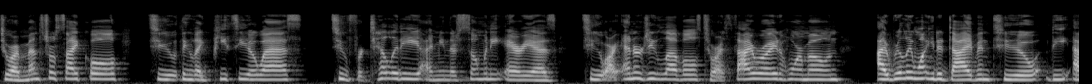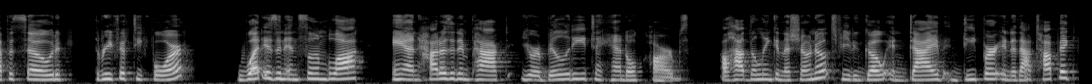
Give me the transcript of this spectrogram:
to our menstrual cycle, to things like PCOS, to fertility, I mean, there's so many areas, to our energy levels, to our thyroid hormone. I really want you to dive into the episode 354 What is an insulin block and how does it impact your ability to handle carbs? I'll have the link in the show notes for you to go and dive deeper into that topic.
